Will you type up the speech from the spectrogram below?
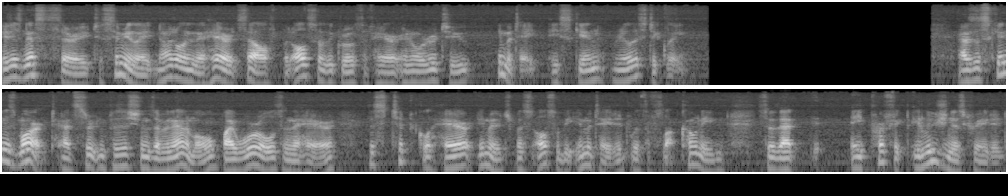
It is necessary to simulate not only the hair itself, but also the growth of hair in order to imitate a skin realistically. As the skin is marked at certain positions of an animal by whorls in the hair, this typical hair image must also be imitated with the flock coating so that a perfect illusion is created.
